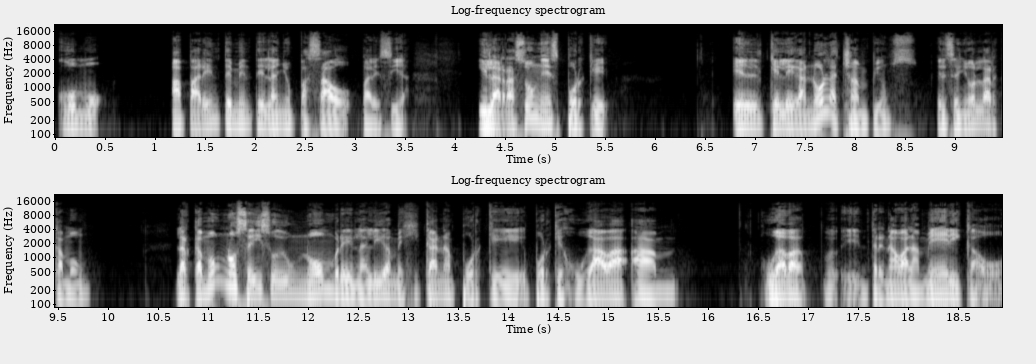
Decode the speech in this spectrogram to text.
como aparentemente el año pasado parecía. Y la razón es porque el que le ganó la Champions, el señor Larcamón, Larcamón no se hizo de un nombre en la Liga Mexicana porque, porque jugaba a jugaba, entrenaba al América o,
